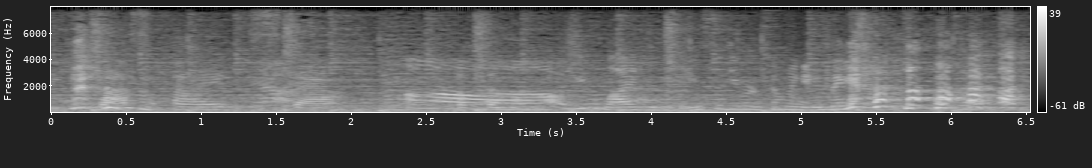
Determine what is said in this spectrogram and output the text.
the classified staff of the month. Oh, you lied to me. You said you weren't filming anything.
